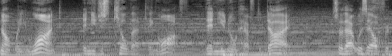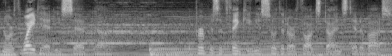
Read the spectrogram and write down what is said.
not what you want, then you just kill that thing off. Then you don't have to die. So that was Alfred North Whitehead. He said, uh, The purpose of thinking is so that our thoughts die instead of us.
